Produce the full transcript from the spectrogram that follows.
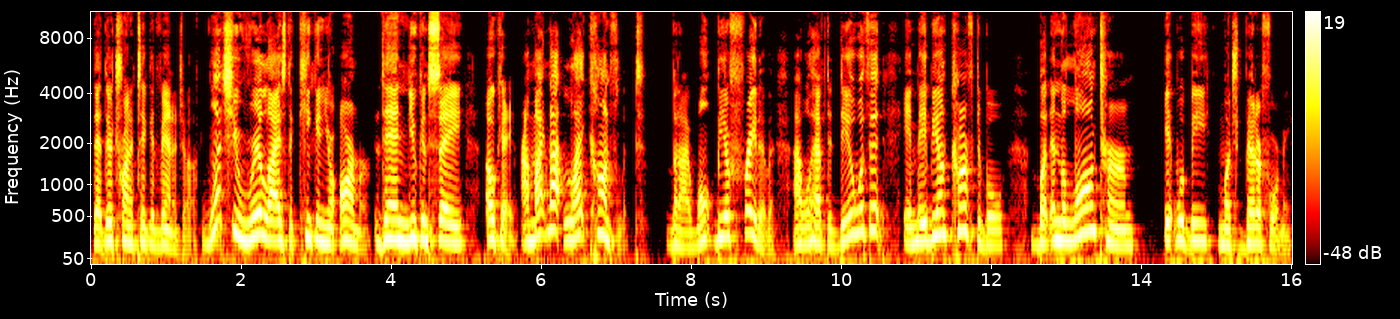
that they're trying to take advantage of? Once you realize the kink in your armor, then you can say, okay, I might not like conflict but I won't be afraid of it. I will have to deal with it. It may be uncomfortable, but in the long term, it will be much better for me.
